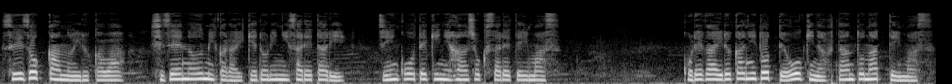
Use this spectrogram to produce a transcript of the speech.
水族館のイルカは自然の海から生け捕りにされたり人工的に繁殖されています。これがイルカにとって大きな負担となっています。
